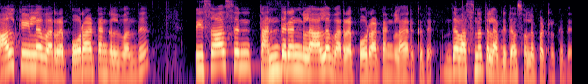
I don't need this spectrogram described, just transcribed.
வாழ்க்கையில் வர்ற போராட்டங்கள் வந்து பிசாசின் தந்திரங்களால் வர்ற போராட்டங்களாக இருக்குது. இந்த வசனத்தில் அப்படி தான் சொல்லப்பட்டிருக்குது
